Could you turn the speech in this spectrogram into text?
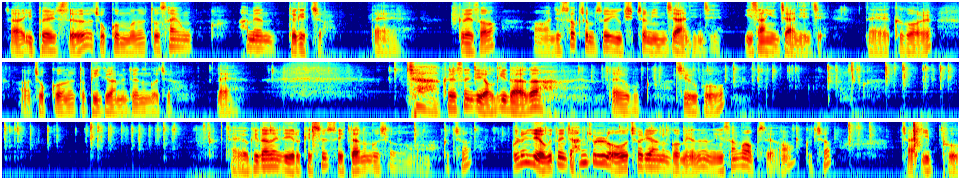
자 if else 조건문을 또 사용하면 되겠죠. 네, 그래서 어, 이제 수학 점수가 60점인지 아닌지 이상인지 아닌지 네, 그걸 어, 조건을 또 비교하면 되는 거죠. 네. 자, 그래서 이제 여기다가 자, 요거 지우고 자, 여기다가 이제 이렇게 쓸 수 있다는 거죠. 그쵸? 물론 이제 여기도 이제 한 줄로 처리하는 거면은 이게 상관없어요. 그쵸? 자, if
